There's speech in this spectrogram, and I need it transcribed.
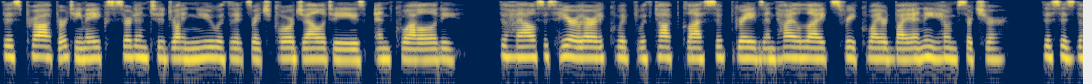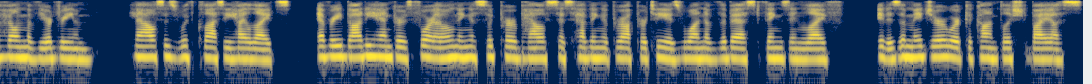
This property makes certain to draw in you with its rich cordialities and quality. The houses here are equipped with top class upgrades and highlights required by any home searcher. This is the home of your dream. Houses with classy highlights. Everybody hankers for owning a superb house as having a property is one of the best things in life. It is a major work accomplished by us.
